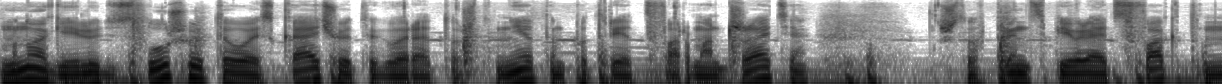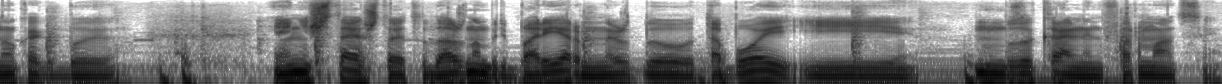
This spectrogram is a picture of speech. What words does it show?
многие люди слушают его и скачивают, и говорят то, что нет, MP3 это формат сжатия, что, в принципе, является фактом, но как бы я не считаю, что это должно быть барьером между тобой и музыкальной информацией.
